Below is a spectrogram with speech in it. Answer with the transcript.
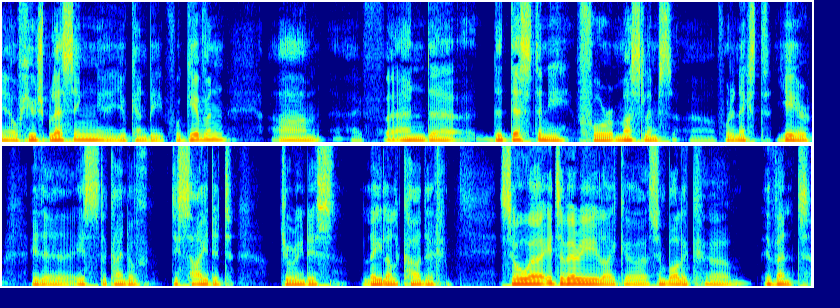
of huge blessing. Uh, you can be forgiven, um, if, and the destiny for Muslims for the next year it uh, is kind of decided during this Layl al Qadr. So uh, it's a very like uh, symbolic uh, event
